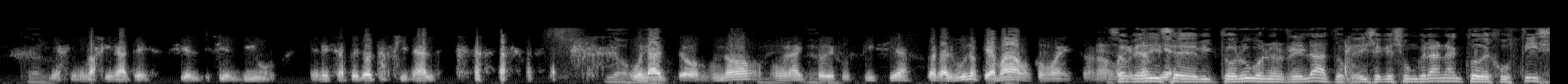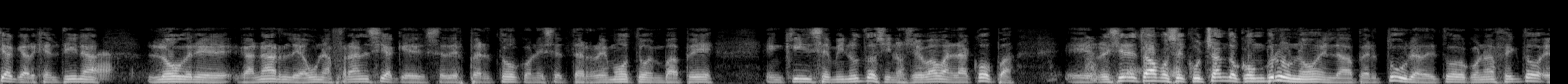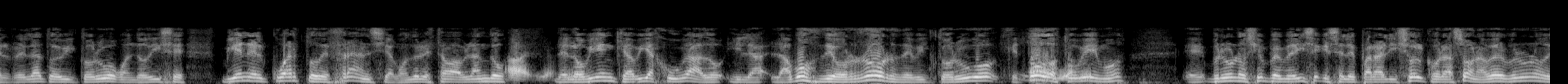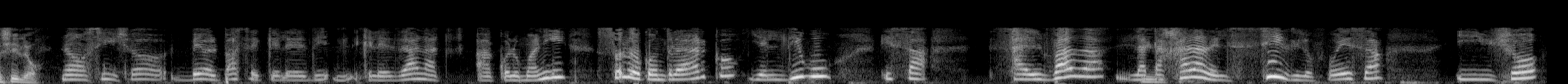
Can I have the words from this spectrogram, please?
imagínate si el, si el Dibu en esa pelota final. un acto, no, un acto de justicia para algunos que amamos como esto, ¿no? Eso que dice Víctor Hugo en el relato, que dice que es un gran acto de justicia que Argentina ah. logre ganarle a una Francia que se despertó con ese terremoto Mbappé en 15 minutos y nos llevaban la copa. Eh, recién estábamos escuchando con Bruno en la apertura de Todo con Afecto el relato de Víctor Hugo cuando dice, viene el cuarto de Francia, cuando él estaba hablando de lo bien que había jugado y la, la voz de horror de Víctor Hugo que todos tuvimos, eh, Bruno siempre me dice que se le paralizó el corazón. A ver, Bruno, decilo. No, sí, yo veo el pase que le, que le dan a, a Colomaní solo contra el arco y el Dibu, esa salvada, la tajada del siglo fue esa. Y yo,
